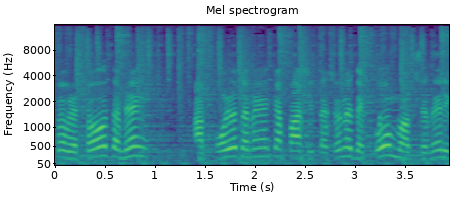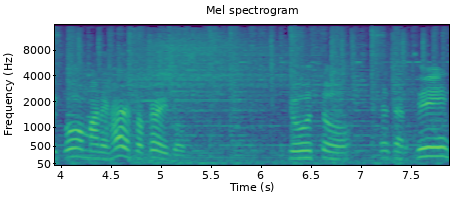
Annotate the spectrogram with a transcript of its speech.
sobre todo también apoyo también en capacitaciones de cómo acceder y cómo manejar estos créditos. Gusto, César. Sí,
